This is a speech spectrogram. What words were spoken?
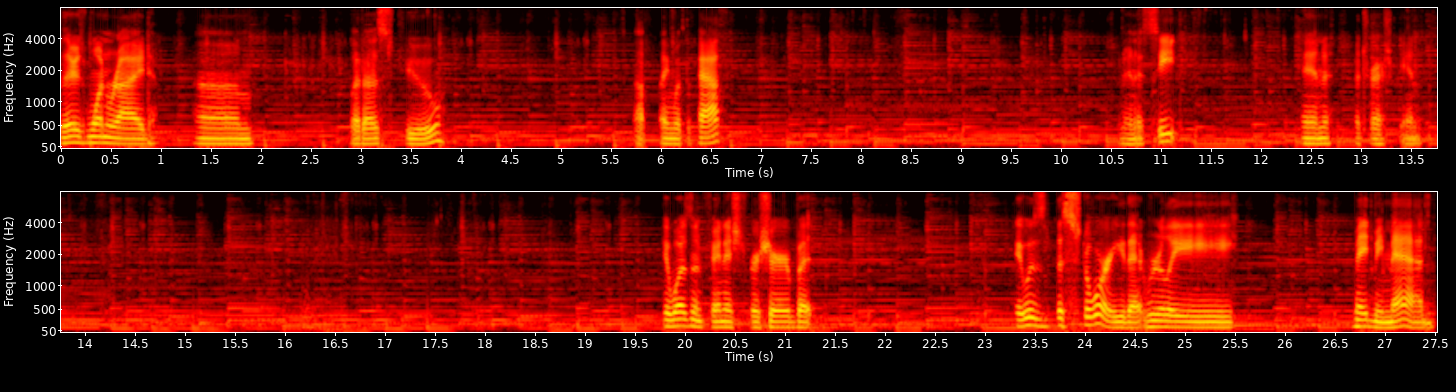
There's one ride. Um, let us do. Stop playing with the path. Put in a seat and a trash can. It wasn't finished for sure, but it was the story that really made me mad.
